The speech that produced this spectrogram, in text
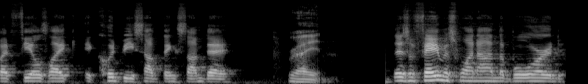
but feels like it could be something someday. Right. There's a famous one on the board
